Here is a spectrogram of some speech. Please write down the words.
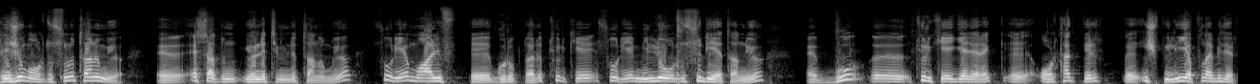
rejim ordusunu tanımıyor. E, Esad'ın yönetimini tanımıyor. Suriye muhalif e, grupları Türkiye Suriye Milli Ordusu diye tanıyor. E, bu e, Türkiye'ye gelerek e, ortak bir e, işbirliği yapılabilir.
